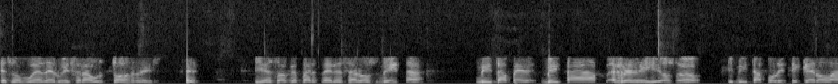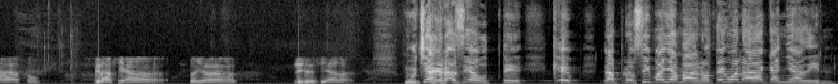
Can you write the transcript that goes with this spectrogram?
eso fue de Luis Raúl Torres. y eso que pertenece a los mitas, mitad, mitad religioso y mitad politiquero barato. Gracias, doña licenciada. Muchas gracias a usted. Que la próxima llamada no tengo nada que añadir.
